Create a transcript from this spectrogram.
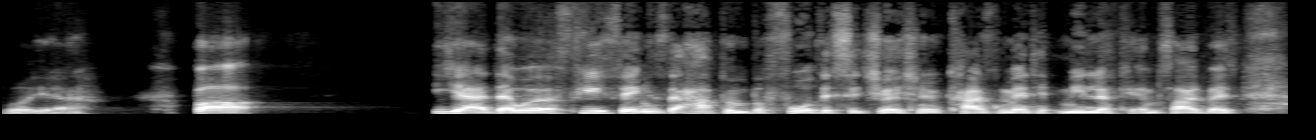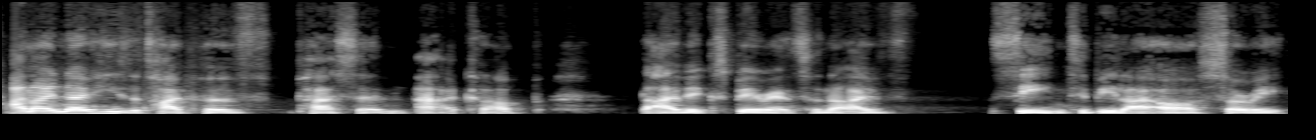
Well, yeah, but yeah, there were a few things that happened before this situation with Kaz made me look at him sideways. And I know he's the type of person at a club that I've experienced and that I've seen to be like, oh, sorry,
